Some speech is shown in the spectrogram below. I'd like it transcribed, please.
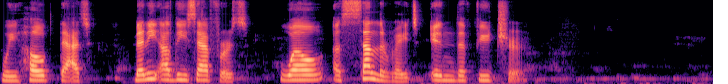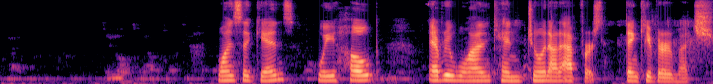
we hope that many of these efforts will accelerate in the future. Once again, we hope everyone can join our efforts. Thank you very much.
